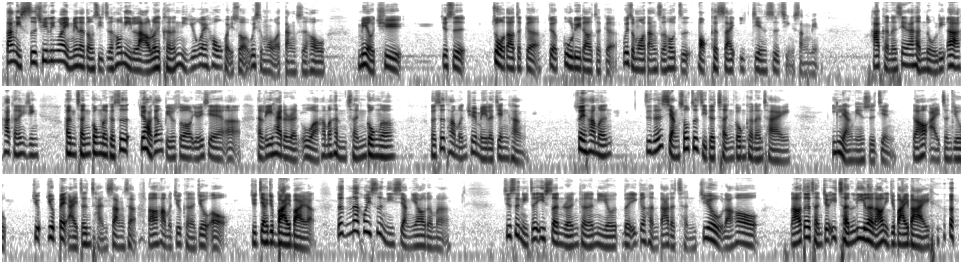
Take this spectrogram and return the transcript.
当你失去另外一面的东西之后，你老了，可能你又会后悔说，为什么我当时候没有去，就是做到这个，就顾虑到这个，为什么我当时候只 focus 在一件事情上面？他可能现在很努力啊，他可能已经很成功了，可是就好像比如说有一些呃很厉害的人物啊，他们很成功了，可是他们却没了健康，所以他们只能享受自己的成功，可能才一两年时间，然后癌症就。就就被癌症缠上上，然后他们就可能就哦，就这样就拜拜了。那那会是你想要的吗？就是你这一生人，可能你有的一个很大的成就，然后然后这个成就一成立了，然后你就拜拜，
